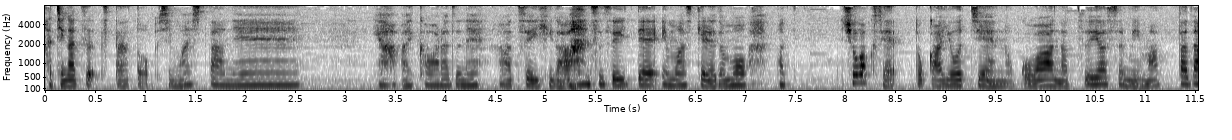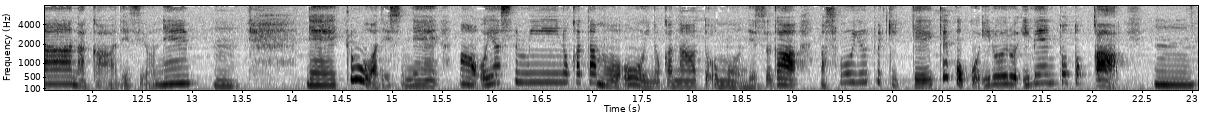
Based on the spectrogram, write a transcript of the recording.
8月スタートしましたねいや相変わらずね暑い日が 続いていますけれども、ま、小学生とか幼稚園の子は夏休み真っ只中ですよね。うんで今日はですね、まあ、お休みの方も多いのかなと思うんですが、まあ、そういう時って結構こういろいろイベントとかうん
